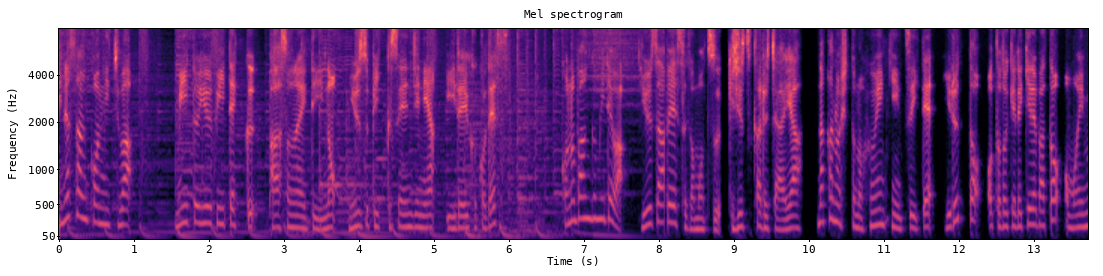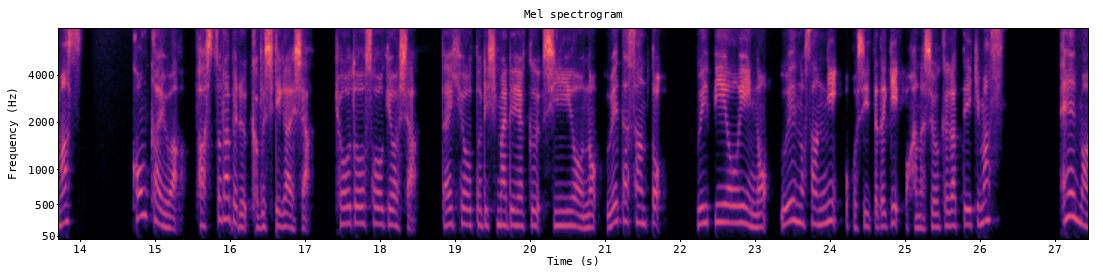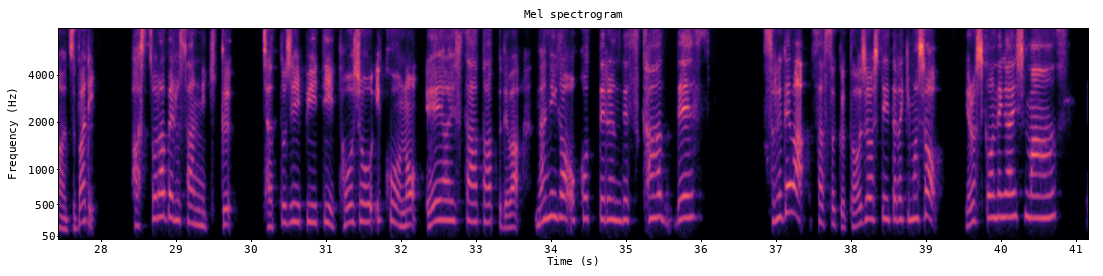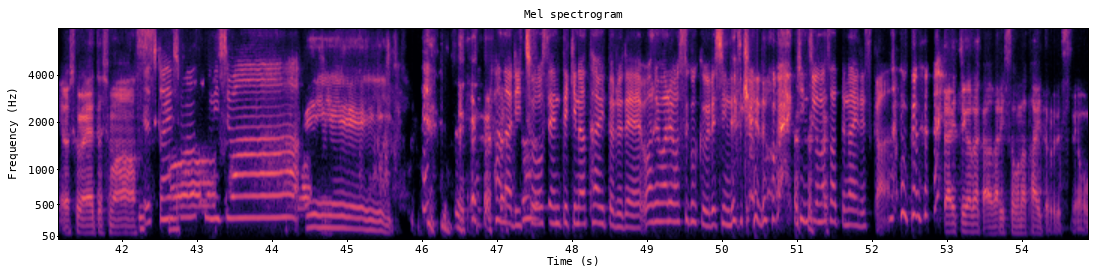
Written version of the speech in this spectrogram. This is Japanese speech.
皆さんこんにちは。MeetUB テックパーソナリティのニュースピックスエンジニア飯田由香子です。この番組ではユーザベースが持つ技術カルチャーや中の人の雰囲気についてゆるっとお届けできればと思います。今回は FastLabel 株式会社共同創業者代表取締役 CEO の上田さんと VPoE の上野さんにお越しいただきお話を伺っていきます。テーマはズバリ、ファストラベルさんに聞くチャット GPT 登場以降の AI スタートアップでは何が起こってるんですか？です。それでは早速登場していただきましょう。よろしくお願いします。よろしくお願いいたします。よろしくお願いします。こんにちは。えー、かなり挑戦的なタイトルで、我々はすごく嬉しいんですけれど、緊張なさってないですか？第一がなんか上がりそうなタイトルですね。頑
